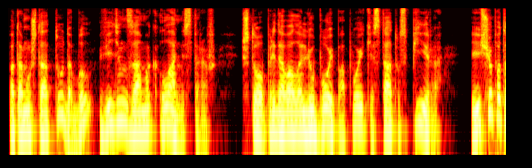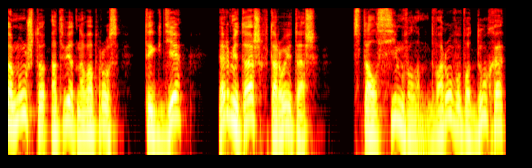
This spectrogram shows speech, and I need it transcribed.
потому что оттуда был виден замок Ланнистеров, что придавало любой попойке статус пира, и еще потому, что ответ на вопрос «Ты где?» Эрмитаж, второй этаж, стал символом дворового духа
